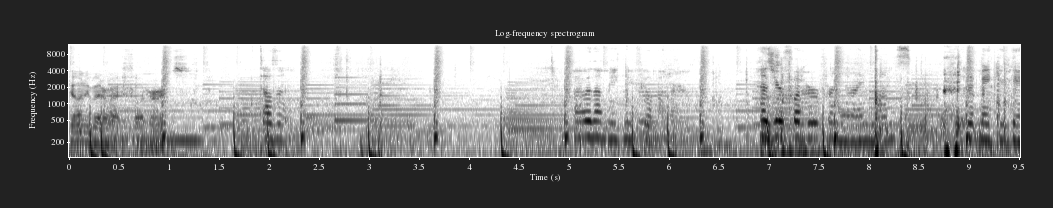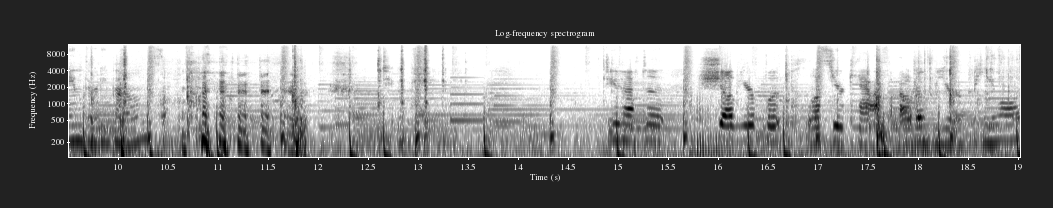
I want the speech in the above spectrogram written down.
Feel any better, my foot hurts. It doesn't. Why would that make me feel better? Has your foot hurt for nine months? Did it make you gain 30 pounds? do, you, have to shove your foot plus your calf out of your pee hole?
